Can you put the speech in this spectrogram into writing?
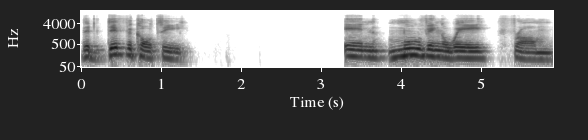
the difficulty in moving away from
